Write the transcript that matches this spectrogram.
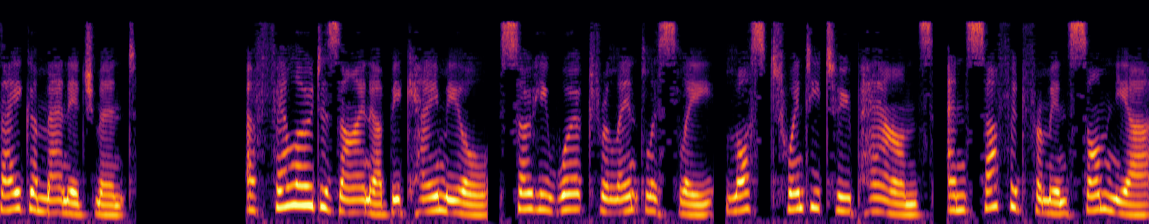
Sega management. A fellow designer became ill, so he worked relentlessly, lost 22 pounds, and suffered from insomnia.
